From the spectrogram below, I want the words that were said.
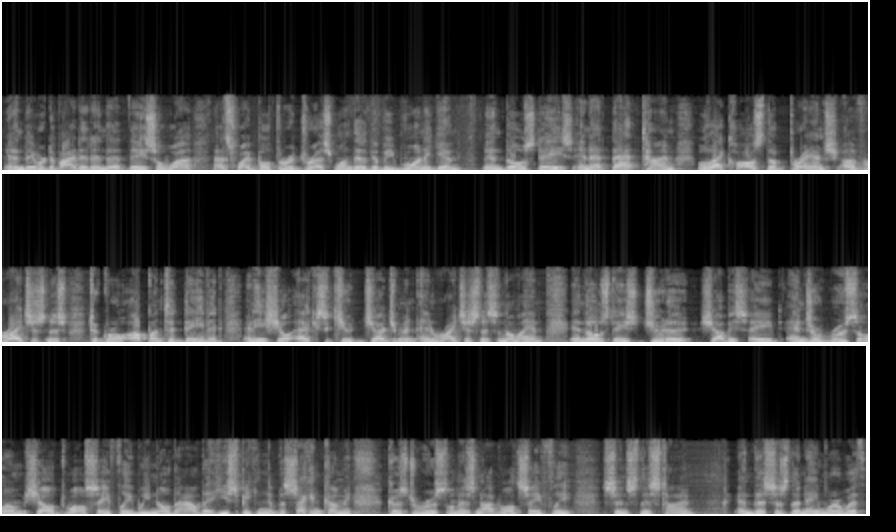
and they were divided in that day. So why, that's why both are addressed. One day they'll be one again. In those days and at that time will I cause the branch of righteousness to grow up unto David, and he shall execute judgment and righteousness in the land. In those days Judah shall be saved, and Jerusalem shall dwell safely. We know now that he's speaking of the second coming, because Jerusalem has not dwelt safely since this time. And this is the name wherewith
